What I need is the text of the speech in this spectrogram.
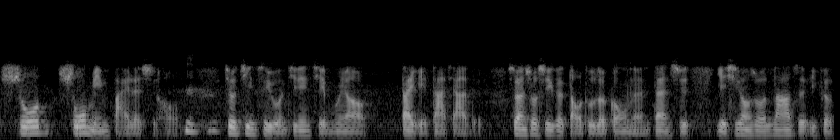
说说明白的时候，就近似于我们今天节目要带给大家的。虽然说是一个导读的功能，但是也希望说拉着一个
